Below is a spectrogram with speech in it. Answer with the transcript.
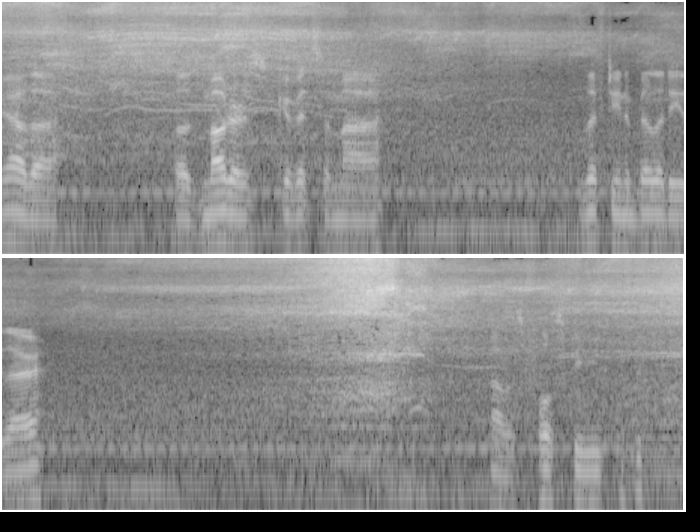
Yeah, the those motors give it some uh, lifting ability there. That was full speed.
